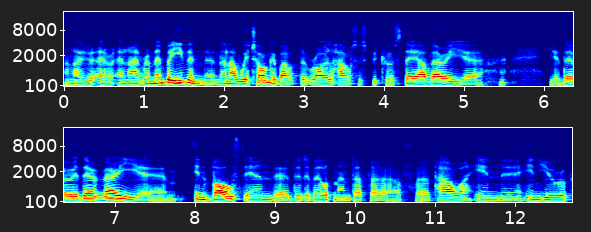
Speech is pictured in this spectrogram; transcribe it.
And I and I remember even, and now we're talking about the royal houses because they are very, uh, yeah, they're they're very um, involved in the, the development of, uh, of uh, power in uh, in Europe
